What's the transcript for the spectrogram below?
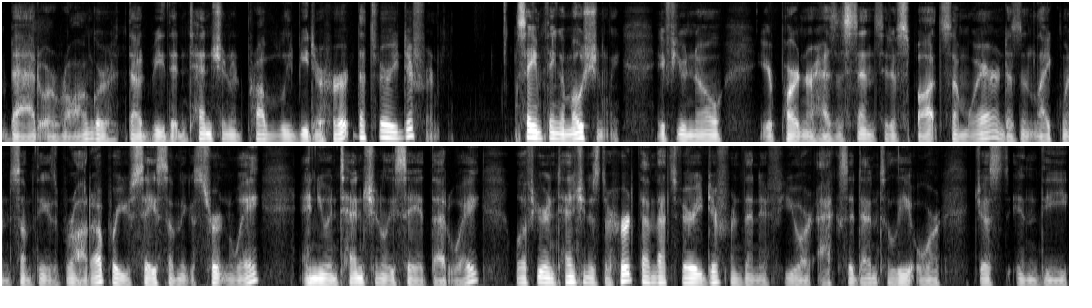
bad or wrong, or that would be the intention would probably be to hurt. That's very different. Same thing emotionally. If you know your partner has a sensitive spot somewhere and doesn't like when something is brought up or you say something a certain way and you intentionally say it that way, well, if your intention is to hurt them, that's very different than if you are accidentally or just in the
